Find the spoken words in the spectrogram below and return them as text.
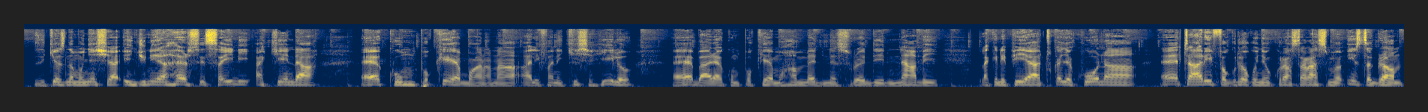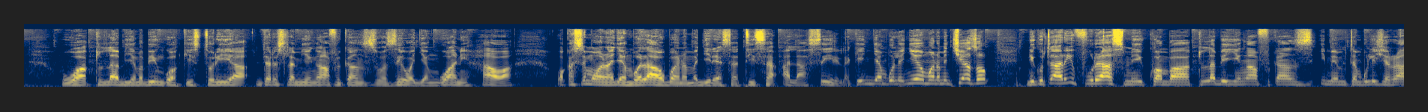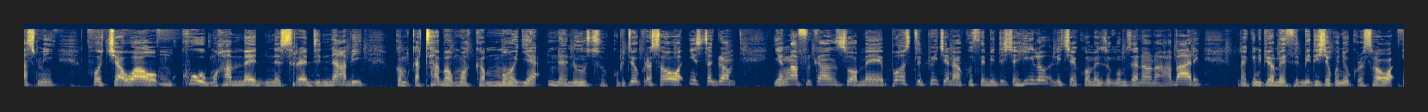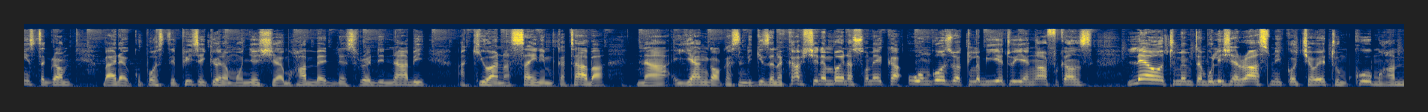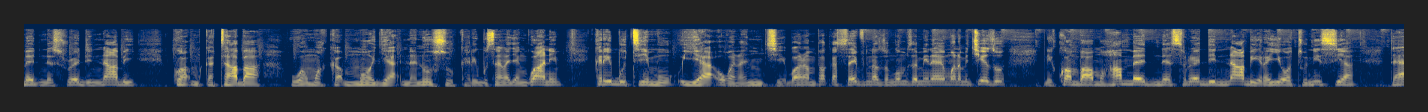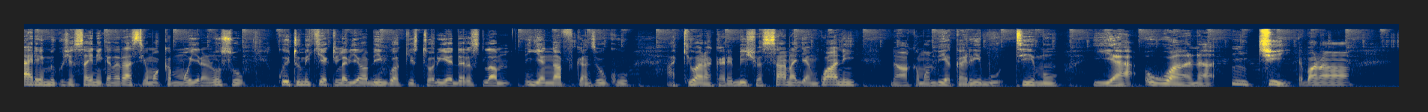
zikiwa zinamwonyesha injinia Hersi Saidi akienda eh, kumpokea bwana na alifanikisha hilo eh, baada ya kumpokea Mohamed Nasreddin Nabi, lakini pia tukaja kuona eh, taarifa kutoka kwenye ukurasa rasmi wa Instagram wa klabu ya mabingwa wa kihistoria Dar es Salaam Young Africans, wazee wa Jangwani hawa wakasema wana jambo lao bwana majira ya saa tisa alasiri, lakini jambo lenyewe mwanamichezo ni kutaarifu rasmi kwamba klabu ya Young Africans imemtambulisha rasmi kocha wao mkuu Mohamed Nasreddin Nabi kwa mkataba wa mwaka mmoja na nusu. Kupitia ukurasa wao wa Instagram, Young Africans wameposti picha na kuthibitisha hilo, licha ya kuwa wamezungumza na wanahabari, lakini pia wamethibitisha kwenye ukurasa wao wa Instagram baada ya kuposti picha ikiwa inamwonyesha Mohamed Nasreddin Nabi akiwa anasaini mkataba na Yanga, wakasindikiza na caption ambayo inasomeka uongozi wa klabu yetu Young Africans leo tumemtambulisha rasmi kocha wetu mkuu Mohamed Nasreddin Nabi kwa mkataba wa mwaka mmoja na nusu. Karibu sana Jangwani, karibu timu ya wananchi bwana. Mpaka sasa hivi tunazungumza mimi na wewe mwanamichezo, ni kwamba Mohamed Nasreddin Nabi raia wa Tunisia tayari amekwisha saini kandarasi ya mwaka mmoja na nusu kuitumikia klabu ya mabingwa wa kihistoria Dar es Salaam Young Africans, huku akiwa anakaribishwa sana Jangwani na wakamwambia karibu timu ya wananchi bana.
